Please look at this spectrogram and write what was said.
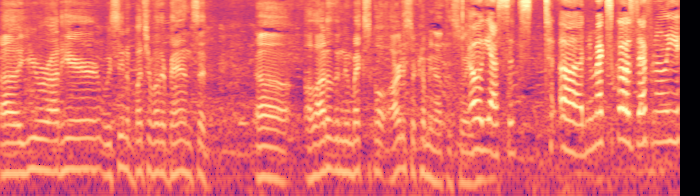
Uh, you were out here. We've seen a bunch of other bands that uh, a lot of the New Mexico artists are coming out this way. Oh yes, it's t- uh, New Mexico is definitely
